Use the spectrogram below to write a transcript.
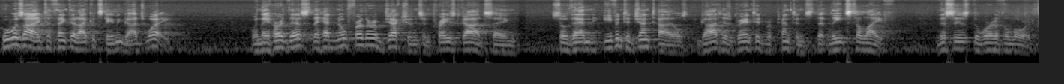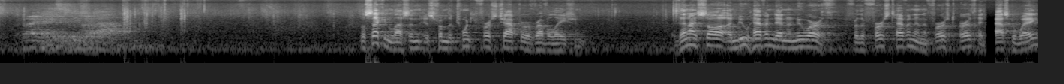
who was I to think that I could stand in God's way? When they heard this, they had no further objections and praised God, saying, So then, even to Gentiles, God has granted repentance that leads to life. This is the word of the Lord. The second lesson is from the 21st chapter of Revelation. Then I saw a new heaven and a new earth, for the first heaven and the first earth had passed away,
